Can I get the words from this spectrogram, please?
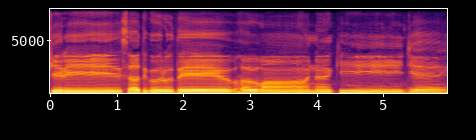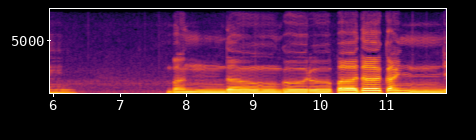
شری سدگردیو بھگوان کی جے بندوں گرو پد کنج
